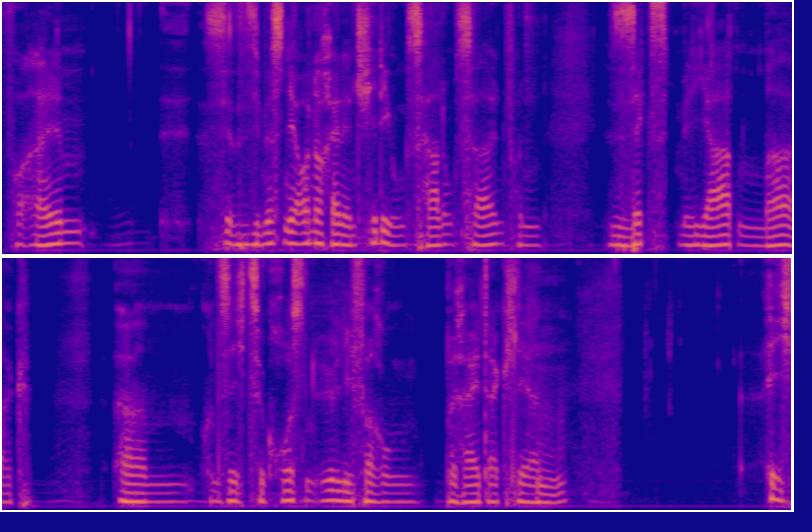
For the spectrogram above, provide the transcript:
vor allem, sie, sie, müssen ja auch noch eine Entschädigungszahlung zahlen von 6 Milliarden Mark ähm, und sich zu großen Öllieferungen bereit erklären. Mhm. Ich,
